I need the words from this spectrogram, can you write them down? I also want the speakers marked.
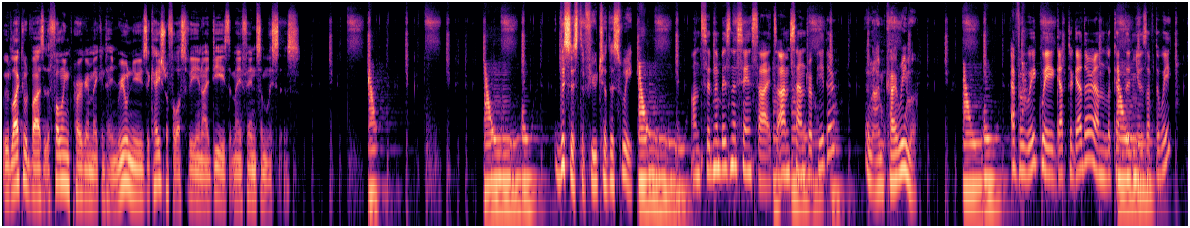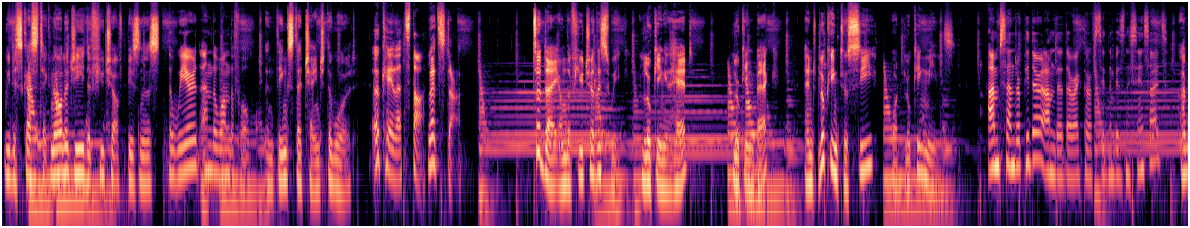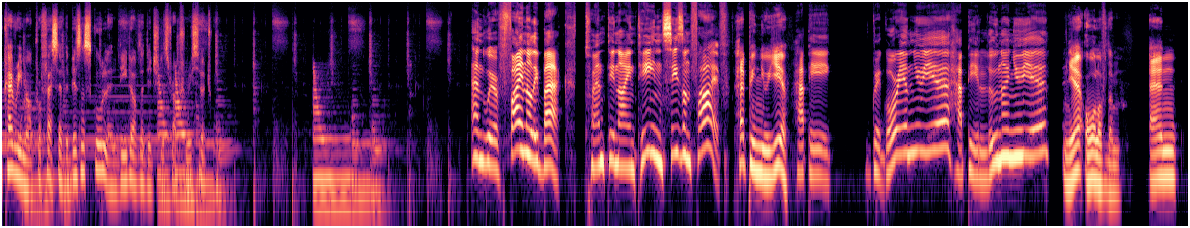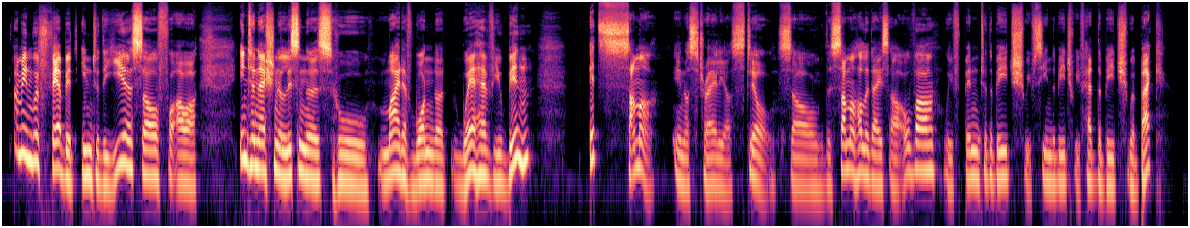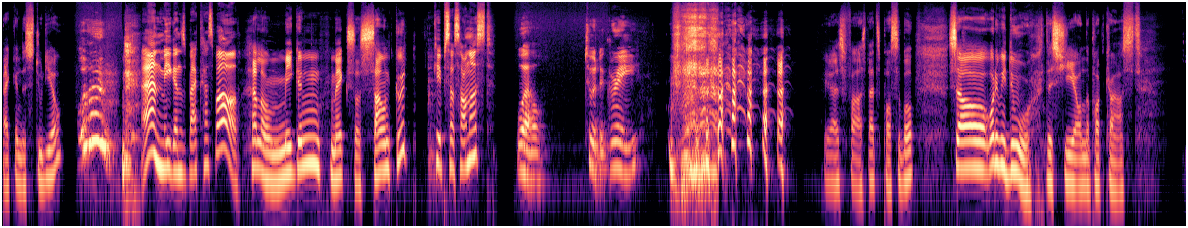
Speaker 1: We would like to advise that the following program may contain real news, occasional philosophy, and ideas that may offend some listeners.
Speaker 2: This is the future this week.
Speaker 3: On Sydney Business Insights, I'm Sandra Peter.
Speaker 2: And I'm Kai Riemer.
Speaker 3: Every week we get together and look at the news of the week,
Speaker 2: We discuss technology, the future of business,
Speaker 3: the weird and the wonderful.
Speaker 2: and things that change the world.
Speaker 3: Okay, let's start.
Speaker 2: Let's start. Today on the future this week, looking ahead, looking back, and looking to see what looking means.
Speaker 3: I'm Sandra Peter. I'm the director of Sydney Business Insights.
Speaker 2: I'm Kai Riemer, professor at the Business School and leader of the Digital Disruption Research Group.
Speaker 3: And we're finally back. 2019, season 5.
Speaker 2: Happy New Year!
Speaker 3: Happy Gregorian New Year, happy Lunar New Year.
Speaker 2: Yeah, all of them. And I mean, we're a fair bit into the year, so for our international listeners who might have wondered, where have you been? It's summer in Australia still. So the summer holidays are over. We've been to the beach, we've seen the beach, we've had the beach. We're back, back in the studio.
Speaker 3: And Megan's back as well.
Speaker 2: Hello, Megan. Makes us sound good.
Speaker 3: Keeps us honest.
Speaker 4: Well, to a degree.
Speaker 2: Yeah, as as that's possible. So, what do we do this year on the podcast?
